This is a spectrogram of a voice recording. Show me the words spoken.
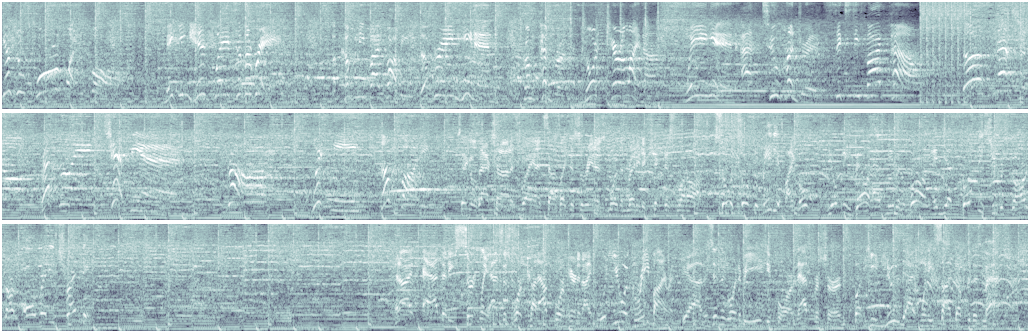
scheduled for one fall. Making his way to the ring, accompanied by Bobby the Brain Heenan from Pembroke, North Carolina, weighing in at 265 Singles action on its way, and it sounds like this arena is more than ready to kick this one off. So is social media, Michael. The opening bell hasn't even rung, and yet both these superstars are already trending. And I'd add that he certainly has his work cut out for him here tonight. Would you agree, Byron? Yeah, this isn't going to be easy for him, that's for sure. But he knew that when he signed up for this match.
